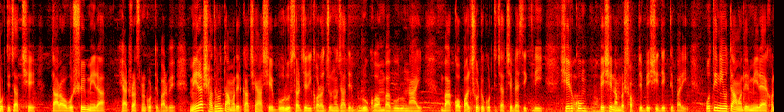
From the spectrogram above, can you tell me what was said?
করতে চাচ্ছে, তারা অবশ্যই মেয়েরা হেয়ার ট্রান্সপ্লান্ট করতে পারবে। মেয়েরা সাধারণত আমাদের কাছে আসে বুরু সার্জারি করার জন্য যাদের বুরু কম বা বুরু নাই বা কপাল ছোট করতে চাচ্ছে বেসিকলি সেরকম পেশেন্ট আমরা সবচেয়ে বেশি দেখতে পারি। প্রতিনিয়ত আমাদের মেয়েরা এখন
